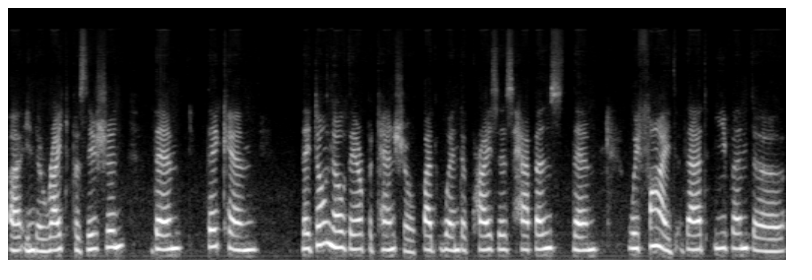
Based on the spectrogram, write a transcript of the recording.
uh, in the right position, then they can, they don't know their potential. But when the crisis happens, then we find that even the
